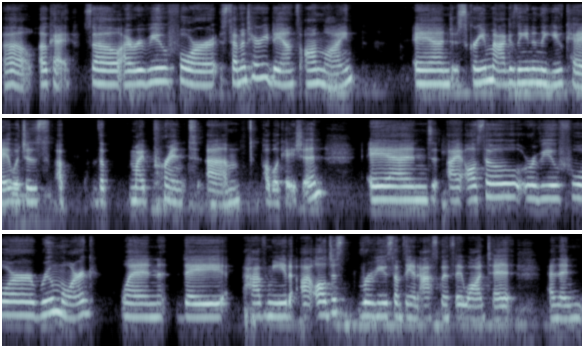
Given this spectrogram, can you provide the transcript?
Oh, okay. So I review for Cemetery Dance mm-hmm. Online and Scream Magazine in the UK, which is a, the my print um, publication. And I also review for Rue Morgue when they have need. I'll just review something and ask them if they want it, and then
